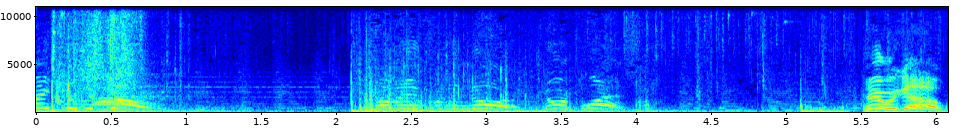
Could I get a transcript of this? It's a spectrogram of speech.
Straight through the dome! Coming in from the north, northwest! Here we go!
